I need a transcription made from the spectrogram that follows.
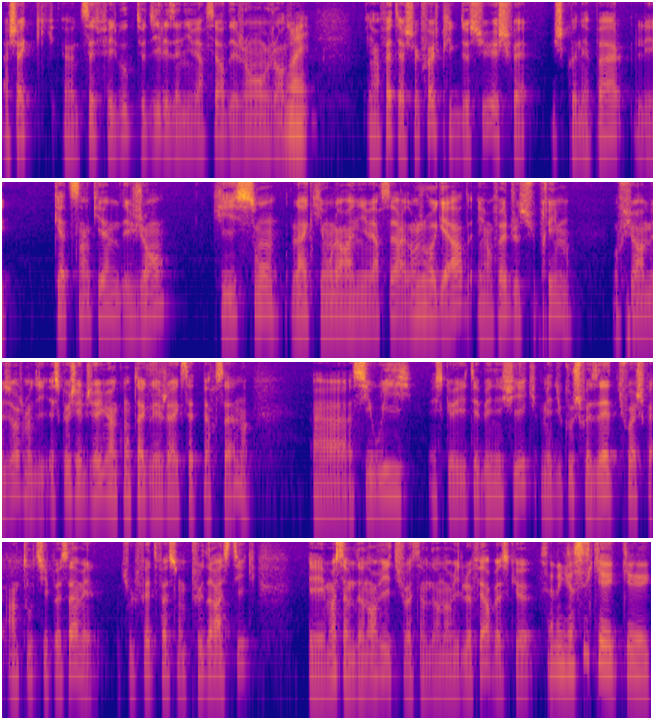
à chaque... euh, tu sais, Facebook te dit les anniversaires des gens aujourd'hui. Ouais. Et en fait, à chaque fois, je clique dessus et je fais, je connais pas les 4 cinquièmes des gens qui sont là, qui ont leur anniversaire. Et donc, je regarde et en fait, je supprime au fur et à mesure. Je me dis, est-ce que j'ai déjà eu un contact déjà avec cette personne? Euh, Si oui, est-ce qu'il était bénéfique? Mais du coup, je faisais, tu vois, je fais un tout petit peu ça, mais tu le fais de façon plus drastique. Et moi, ça me donne envie, tu vois, ça me donne envie de le faire parce que C'est un exercice qui est, qui est-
